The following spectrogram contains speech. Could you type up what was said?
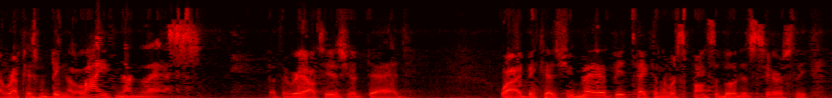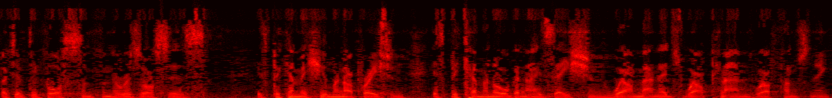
A reputation of being alive nonetheless. But the reality is you're dead. Why? Because you may have taken the responsibilities seriously, but you've divorced them from the resources. It's become a human operation. It's become an organization, well managed, well planned, well functioning,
